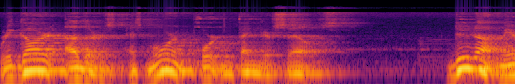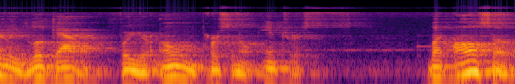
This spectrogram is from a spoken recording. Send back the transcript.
Regard others as more important than yourselves. Do not merely look out for your own personal interests, but also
